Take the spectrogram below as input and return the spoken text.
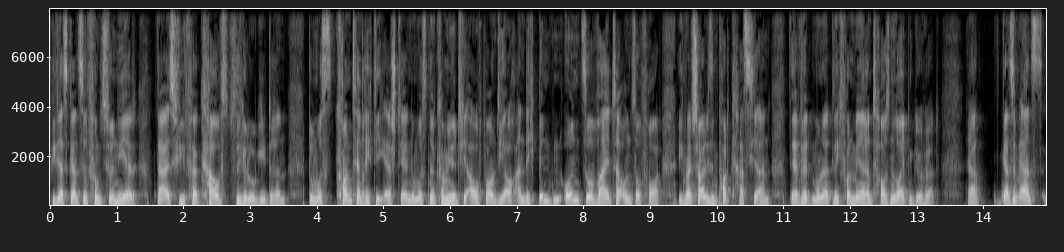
wie das Ganze funktioniert. Da ist viel Verkaufspsychologie drin. Du musst Content richtig erstellen. Du musst eine Community aufbauen, die auch an dich binden und so weiter und so fort. Ich meine, schau diesen Podcast hier an. Der wird monatlich von mehreren tausend Leuten gehört. Ja? Ganz im Ernst.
